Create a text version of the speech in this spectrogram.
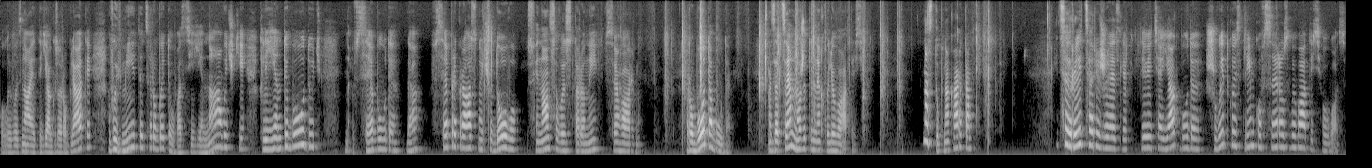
коли ви знаєте, як заробляти, ви вмієте це робити, у вас є навички, клієнти будуть. Все буде, да? все прекрасно, чудово, з фінансової сторони все гарно. Робота буде. За це можете не хвилюватись. Наступна карта. І це рицарі жезлів. Дивіться, як буде швидко і стрімко все розвиватися у вас.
